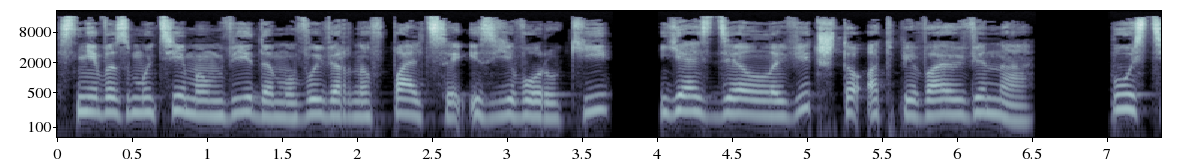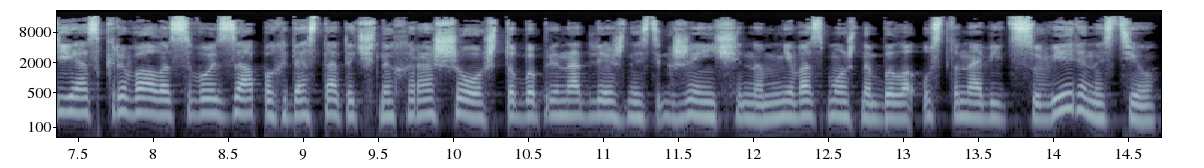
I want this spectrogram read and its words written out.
С невозмутимым видом вывернув пальцы из его руки, я сделала вид, что отпиваю вина, Пусть я скрывала свой запах достаточно хорошо, чтобы принадлежность к женщинам невозможно было установить с уверенностью,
